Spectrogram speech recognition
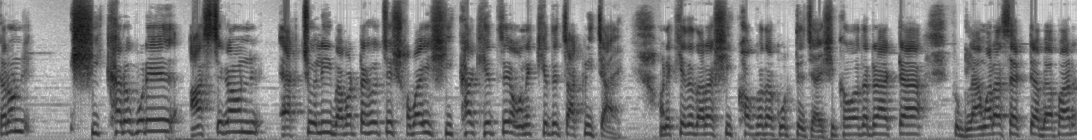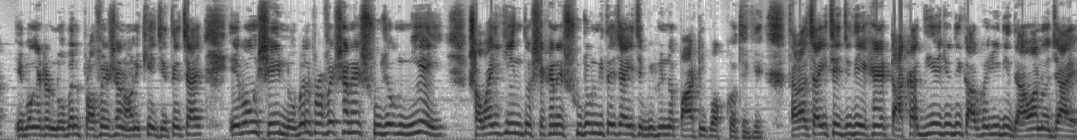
কারণ শিক্ষার ওপরে আসছে কারণ অ্যাকচুয়ালি ব্যাপারটা হচ্ছে সবাই শিক্ষা ক্ষেত্রে অনেক ক্ষেত্রে চাকরি চায়। অনেক ক্ষেত্রে তারা শিক্ষকতা করতে চায়। শিক্ষকতাটা একটা খুব গ্ল্যামারাস একটা ব্যাপার এবং একটা নোবেল প্রফেশন অনেকেই যেতে চায় এবং সেই নোবেল প্রফেশনের সুযোগ নিয়েই সবাই কিন্তু সেখানে সুযোগ নিতে চাইছে বিভিন্ন পার্টি পক্ষ থেকে। তারা চাইছে যদি এখানে টাকা দিয়ে যদি কাউকে যদি দেওয়ানো যায়,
